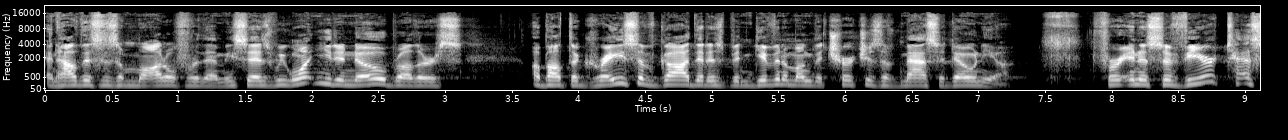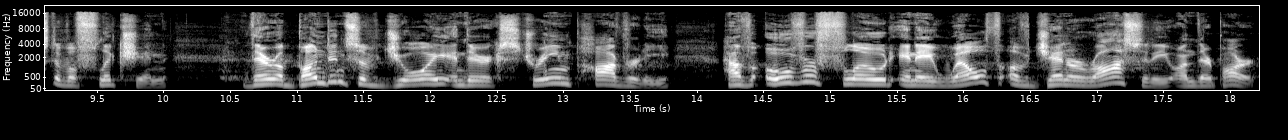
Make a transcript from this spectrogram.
and how this is a model for them. He says, We want you to know, brothers, about the grace of God that has been given among the churches of Macedonia. For in a severe test of affliction, their abundance of joy and their extreme poverty have overflowed in a wealth of generosity on their part.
